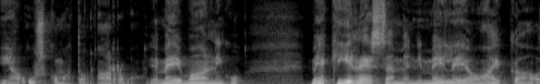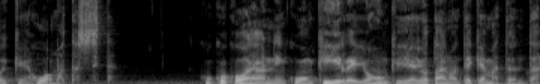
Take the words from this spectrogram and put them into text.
ihan uskomaton arvo. Ja me ei vaan niin kuin, meidän kiireessämme, niin meillä ei ole aikaa oikein huomata sitä. kun koko ajan niin kuin on kiire johonkin ja jotain on tekemätöntä.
